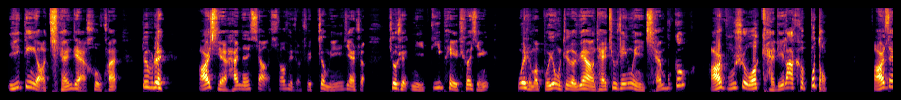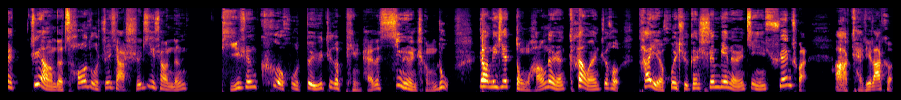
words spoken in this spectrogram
一定要前窄后宽，对不对？而且还能向消费者去证明一件事，就是你低配车型。为什么不用这个鸳鸯胎？就是因为你钱不够，而不是我凯迪拉克不懂。而在这样的操作之下，实际上能提升客户对于这个品牌的信任程度，让那些懂行的人看完之后，他也会去跟身边的人进行宣传。啊，凯迪拉克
